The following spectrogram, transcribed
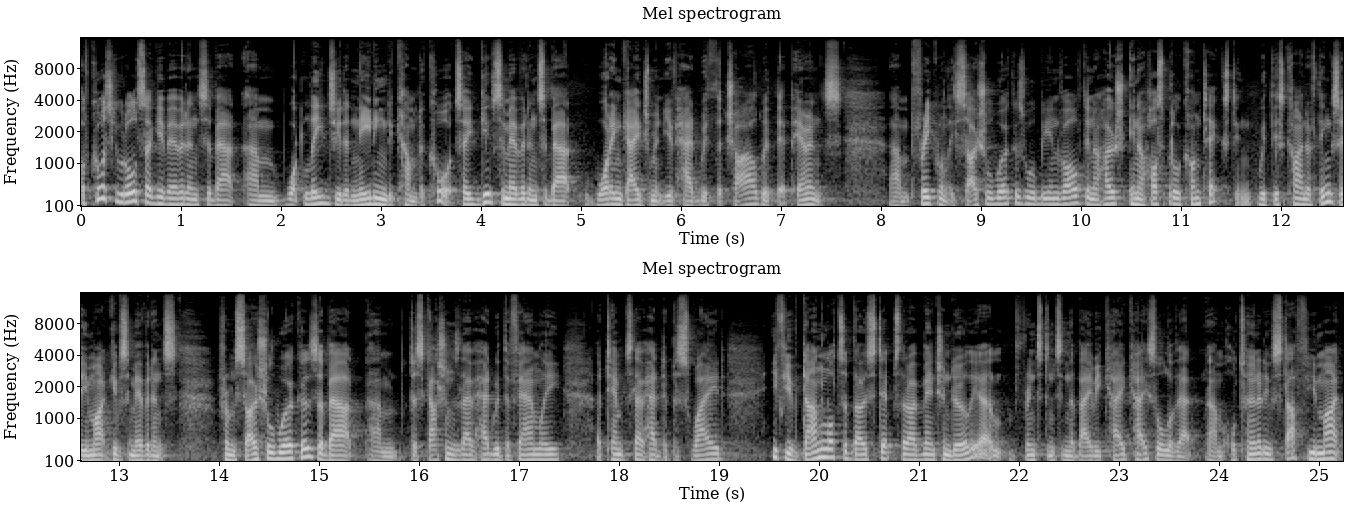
of course, you would also give evidence about um, what leads you to needing to come to court. So you give some evidence about what engagement you've had with the child, with their parents. Um, frequently, social workers will be involved in a, ho- in a hospital context in, with this kind of thing. So you might give some evidence from social workers about um, discussions they've had with the family, attempts they've had to persuade. If you've done lots of those steps that I've mentioned earlier, for instance, in the baby K case, all of that um, alternative stuff, you might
